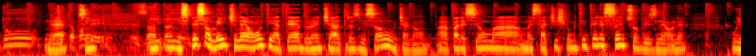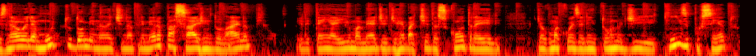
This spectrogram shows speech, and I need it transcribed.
Do é, de Tampa sim. E, e, especialmente, né, ontem até durante a transmissão, Tiagão, apareceu uma, uma estatística muito interessante sobre o Snell, né? O Snell ele é muito dominante na primeira passagem do lineup. Ele tem aí uma média de rebatidas contra ele de alguma coisa ali em torno de 15%.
